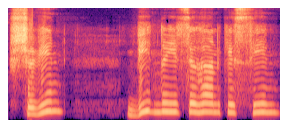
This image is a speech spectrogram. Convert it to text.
що він Бідної циганки син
